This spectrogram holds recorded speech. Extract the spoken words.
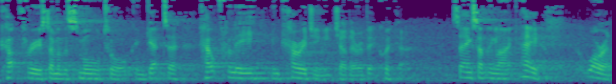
cut through some of the small talk and get to helpfully encouraging each other a bit quicker. Saying something like, Hey, Warren,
